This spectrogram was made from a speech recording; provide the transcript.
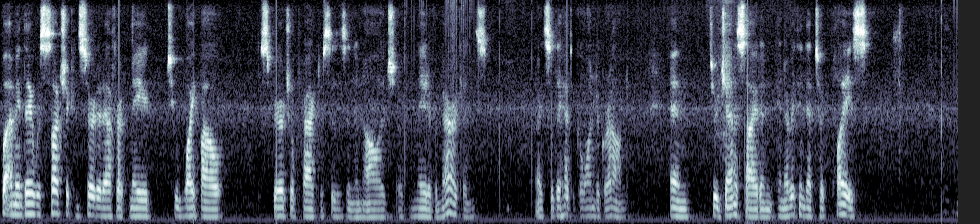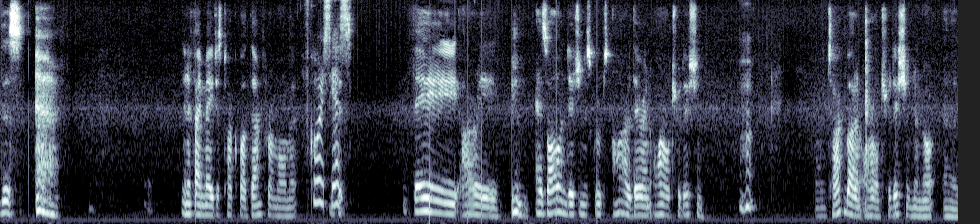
but I mean, there was such a concerted effort made to wipe out spiritual practices and the knowledge of Native Americans, right? So they had to go underground, and through genocide and, and everything that took place, this. and if I may just talk about them for a moment, Of course, yes. they are a, as all indigenous groups are, they're an oral tradition. Mhm. When we talk about an oral tradition, and or- uh,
